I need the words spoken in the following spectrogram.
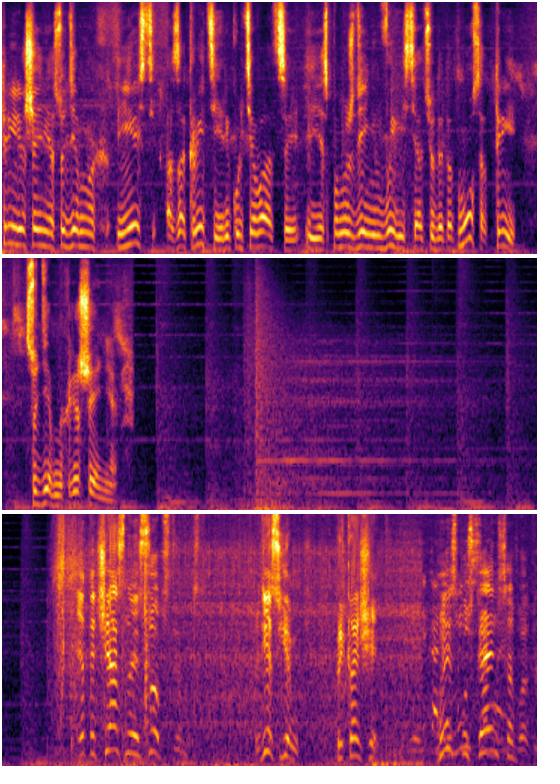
Три решения судебных есть о закрытии, рекультивации и с понуждением вывести отсюда этот мусор. Три судебных решения. Это частная собственность. Где съемки? Прекращать. Мы спускаем собаку.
